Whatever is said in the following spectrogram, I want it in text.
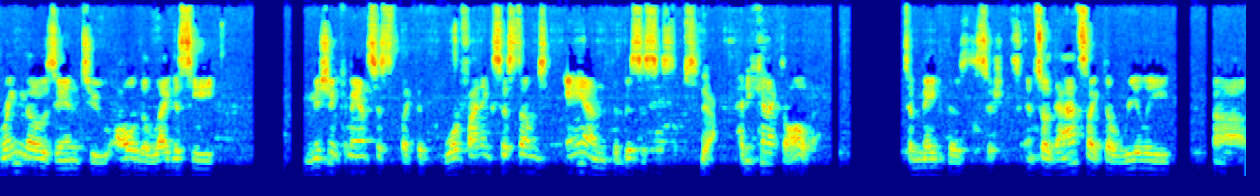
bring those into all of the legacy mission command systems, like the warfighting systems and the business systems. Yeah. How do you connect all of that? To make those decisions. And so that's like the really uh,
